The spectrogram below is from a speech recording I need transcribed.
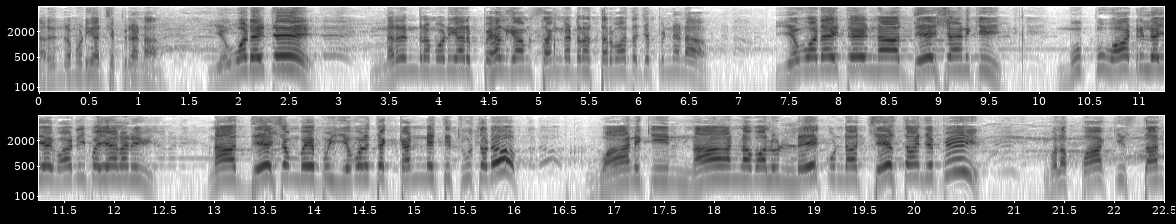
నరేంద్ర మోడీ గారు చెప్పిరన్నా ఎవడైతే నరేంద్ర మోడీ గారు పెహల్గాం సంఘటన తర్వాత చెప్పిండనా ఎవడైతే నా దేశానికి ముప్పు వాటిల్ వాటిపోయాలని నా దేశం వైపు ఎవడైతే కన్నెత్తి చూస్తాడో వానికి నా అన్న వాళ్ళు లేకుండా చేస్తా అని చెప్పి ఇవాళ పాకిస్తాన్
